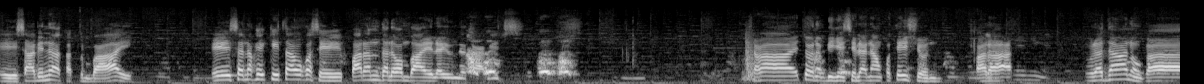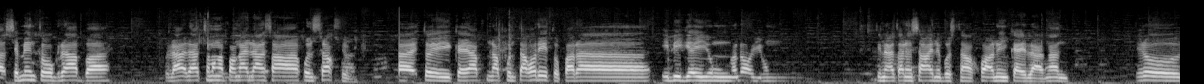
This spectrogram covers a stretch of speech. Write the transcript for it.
Eh sabi nila tatlong bahay. Eh sa nakikita ko kasi parang dalawang bahay lang yung na-damage. Saka ito nabigay sila ng quotation para tulad na ano, ka semento, graba, wala lahat sa mga pangalan sa construction. Ah, ito eh, kaya napunta ko rito para ibigay yung ano, yung tinatanong sa akin ni boss na kung ano yung kailangan. Pero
